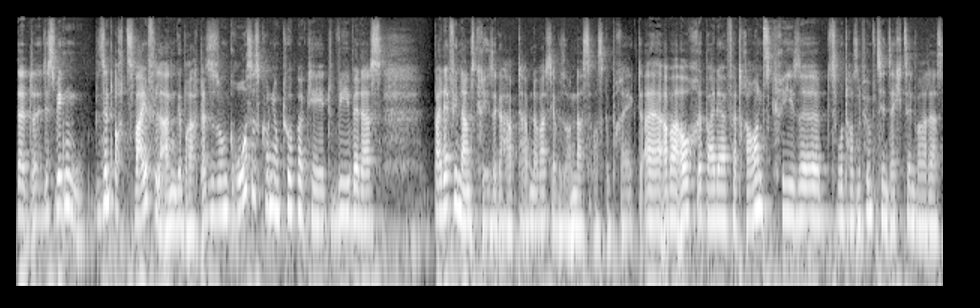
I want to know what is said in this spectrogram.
deswegen sind auch Zweifel angebracht. Also so ein großes Konjunkturpaket, wie wir das bei der Finanzkrise gehabt haben. Da war es ja besonders ausgeprägt. Äh, aber auch bei der Vertrauenskrise 2015, 16 war das.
